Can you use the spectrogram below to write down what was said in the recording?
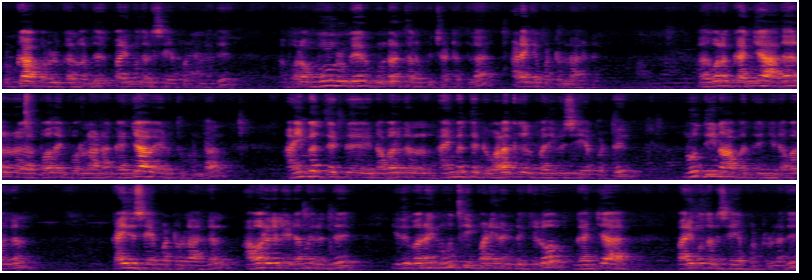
குட்கா பொருட்கள் வந்து பறிமுதல் செய்யப்பட்டுள்ளது. அப்புறம் மூன்று பேர் குண்டர் தடுப்பு சட்டத்தில் அடைக்கப்பட்டுள்ளார்கள். அதுபோல் கஞ்சா அதர் போதைப் பொருளான கஞ்சாவை எடுத்துக்கொண்டால் ஐம்பத்தெட்டு நபர்கள் ஐம்பத்தெட்டு வழக்குகள் பதிவு செய்யப்பட்டு நூற்றி நாற்பத்தஞ்சு நபர்கள் கைது செய்யப்பட்டுள்ளார்கள். அவர்களிடமிருந்து இதுவரை நூற்றி பன்னிரெண்டு கிலோ கஞ்சா பறிமுதல் செய்யப்பட்டுள்ளது.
